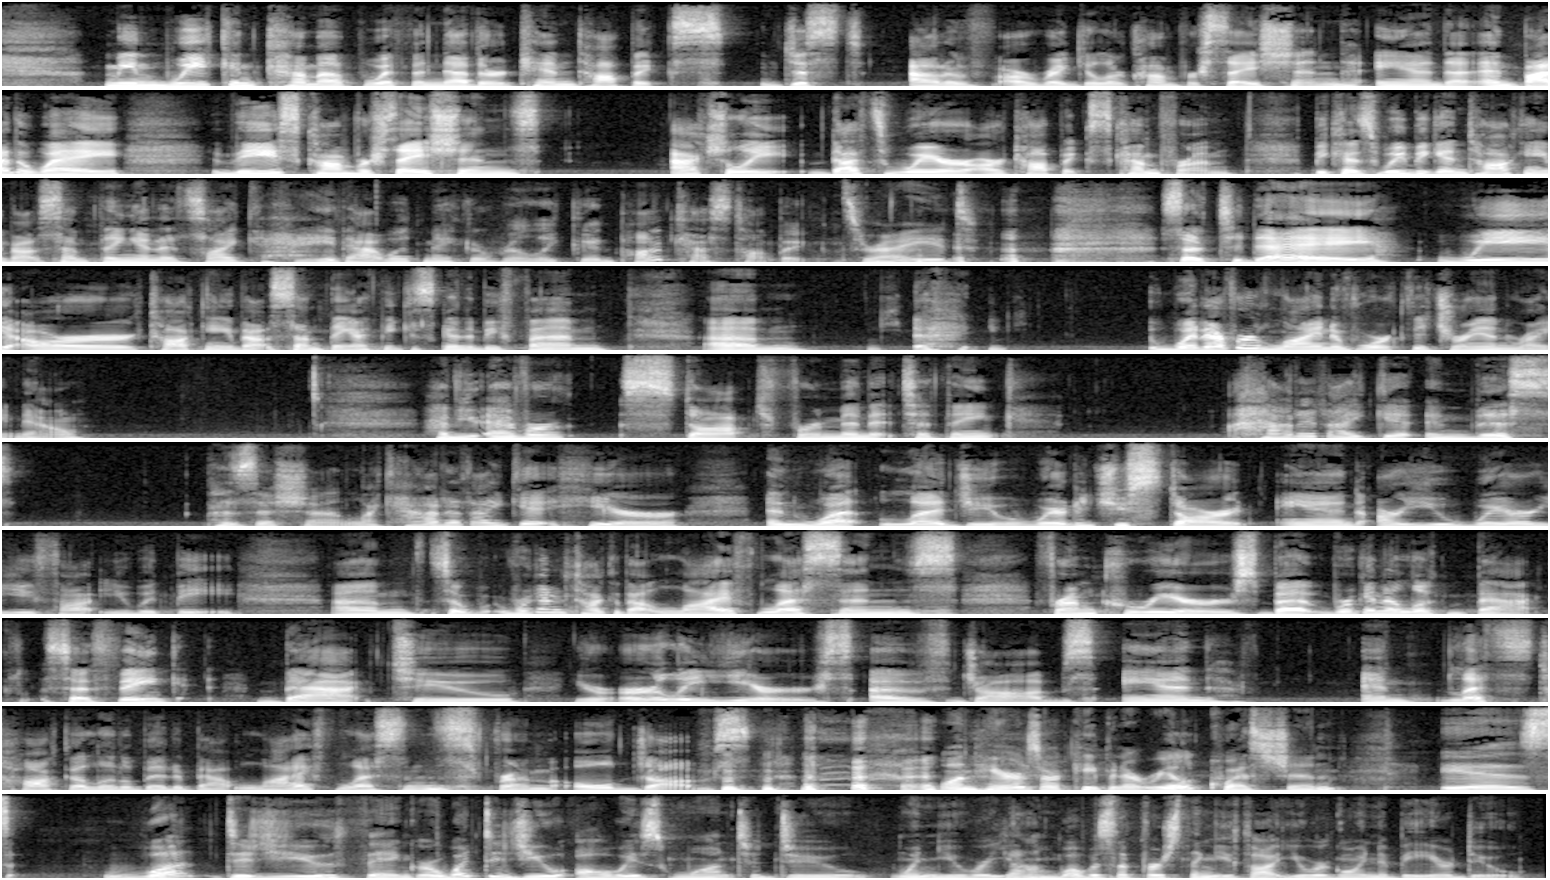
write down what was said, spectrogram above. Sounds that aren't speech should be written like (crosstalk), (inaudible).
I mean, we can come up with another 10 topics just out of our regular conversation. And uh, and by the way, these conversations actually that's where our topics come from because we begin talking about something and it's like, "Hey, that would make a really good podcast topic." That's right. (laughs) so today we are talking about something I think is going to be fun. Um, whatever line of work that you're in right now, have you ever stopped for a minute to think, how did I get in this position? Like, how did I get here? And what led you? Where did you start? And are you where you thought you would be? Um, so, we're going to talk about life lessons from careers, but we're going to look back. So, think back to your early years of jobs and and let's talk a little bit about life lessons (laughs) from old jobs. (laughs) well, and here's our keeping it real question is what did you think or what did you always want to do when you were young? What was the first thing you thought you were going to be or do?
